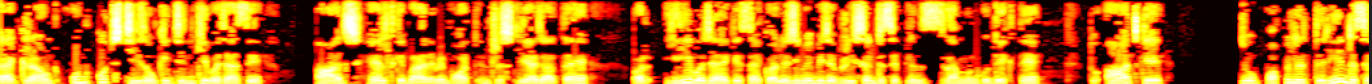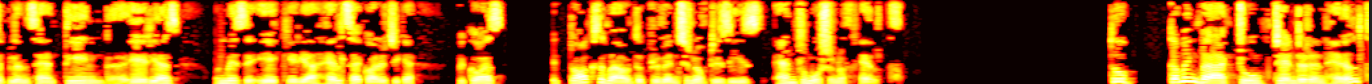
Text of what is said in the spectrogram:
بیک گراؤنڈ ان کچھ چیزوں کی جن کی وجہ سے آج ہیلتھ کے بارے میں بہت انٹرسٹ لیا جاتا ہے اور یہی وجہ ہے کہ سائیکولوجی میں بھی جب ریسنٹ ڈسپلنس ہم ان کو دیکھتے ہیں تو آج کے جو پاپولر ترین ڈسپلنس ہیں تین ایریاز uh, ان میں سے ایک ایریا ہیلتھ کا because it talks about the prevention of disease and promotion of health تو coming back to gender and health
